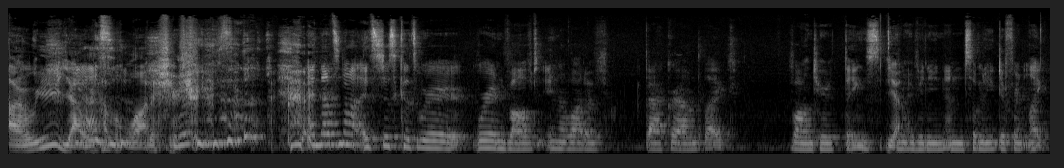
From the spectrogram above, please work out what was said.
Are we? Yeah, Yes. we have a lot of shared. Groups. and that's not it's just because we're we're involved in a lot of background like volunteer things Yeah. in my opinion and so many different like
